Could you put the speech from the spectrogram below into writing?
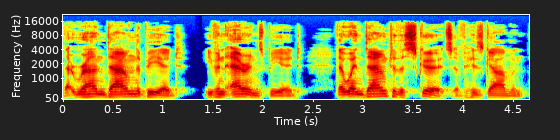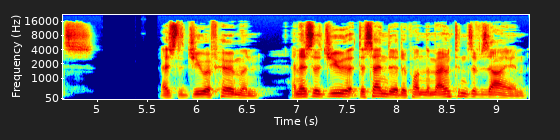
that ran down the beard, even Aaron's beard, that went down to the skirts of his garments. As the dew of Hermon and as the dew that descended upon the mountains of Zion,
